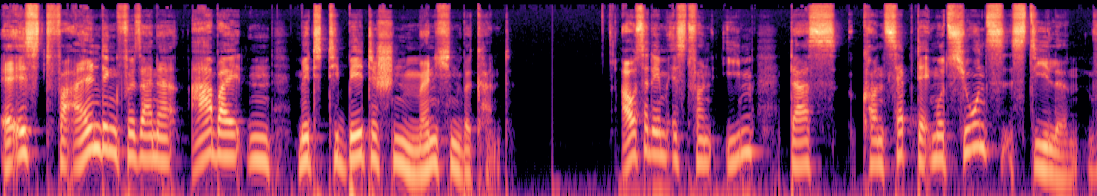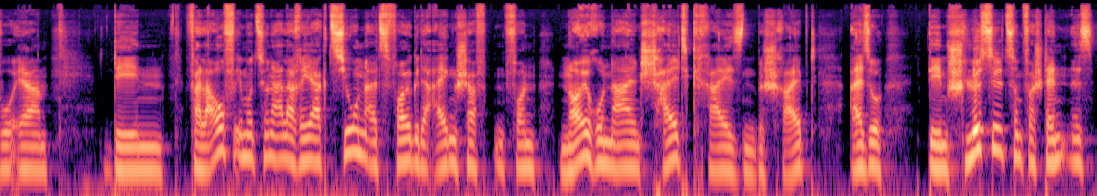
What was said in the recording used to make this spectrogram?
Er ist vor allen Dingen für seine Arbeiten mit tibetischen Mönchen bekannt. Außerdem ist von ihm das Konzept der Emotionsstile, wo er den Verlauf emotionaler Reaktionen als Folge der Eigenschaften von neuronalen Schaltkreisen beschreibt, also dem Schlüssel zum Verständnis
